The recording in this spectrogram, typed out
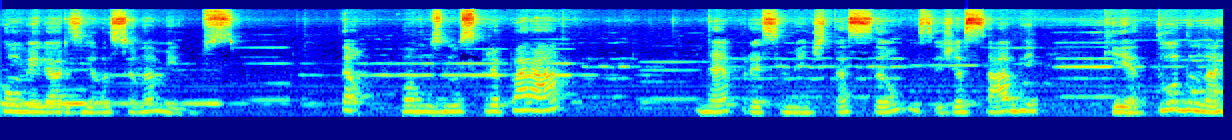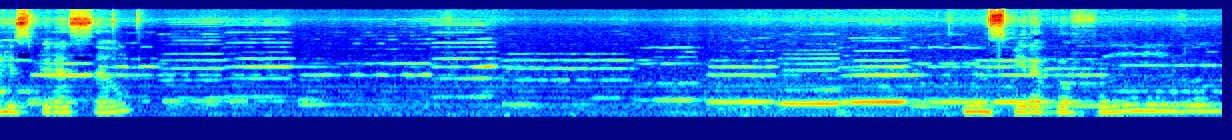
com melhores relacionamentos. Então, vamos nos preparar, né, para essa meditação. Vocês já sabem que é tudo na respiração. Inspira profundo.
